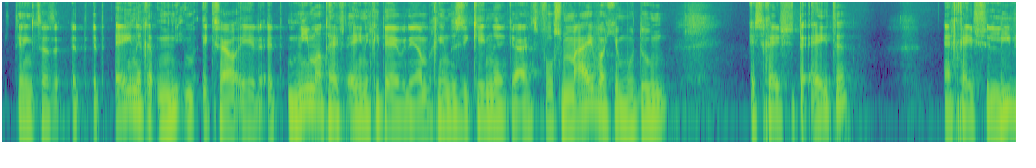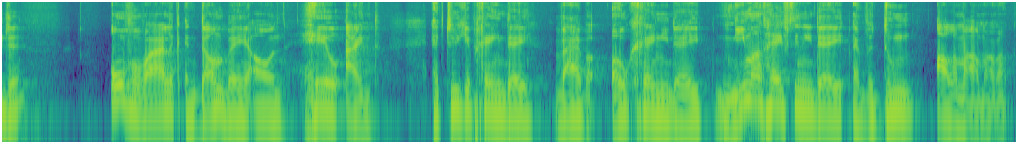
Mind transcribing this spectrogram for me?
Ik denk dat het, het enige... Ik zei al eerder, het, niemand heeft enig idee wanneer aan begint. Dus die kinderen krijgen... Volgens mij wat je moet doen... is geef ze te eten. En geef ze liefde. Onvoorwaardelijk. En dan ben je al een heel eind. En natuurlijk, je hebt geen idee. Wij hebben ook geen idee. Niemand heeft een idee. En we doen allemaal maar wat.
